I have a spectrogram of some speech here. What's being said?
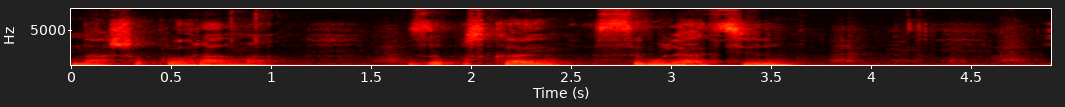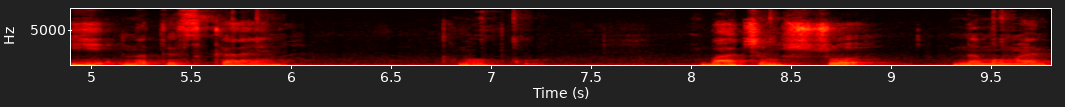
наша програма. Запускаємо симуляцію і натискаємо кнопку. Бачимо, що на момент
